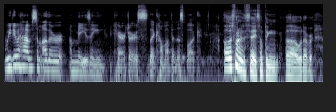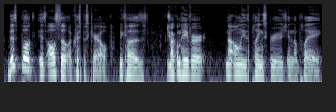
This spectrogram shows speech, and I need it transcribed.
we do have some other amazing characters that come up in this book. Oh, I just wanted to say something. Uh, whatever. This book is also a Christmas Carol because Malcolm Haver not only is playing Scrooge in the play,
